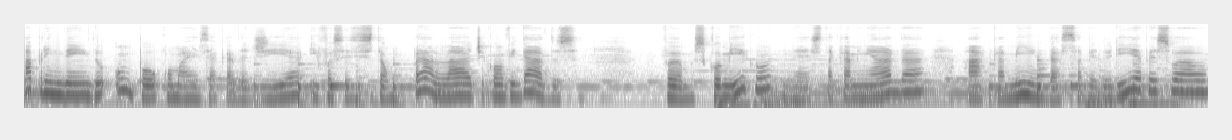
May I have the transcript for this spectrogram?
aprendendo um pouco mais a cada dia e vocês estão para lá de convidados. Vamos comigo nesta caminhada a caminho da sabedoria, pessoal?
